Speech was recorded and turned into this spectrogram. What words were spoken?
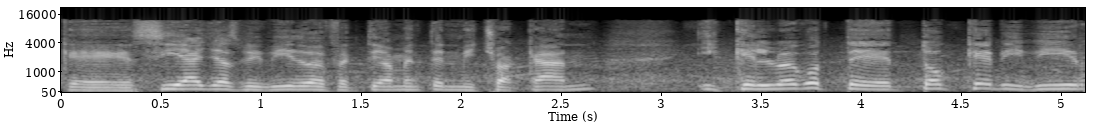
que sí hayas vivido efectivamente en Michoacán y que luego te toque vivir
